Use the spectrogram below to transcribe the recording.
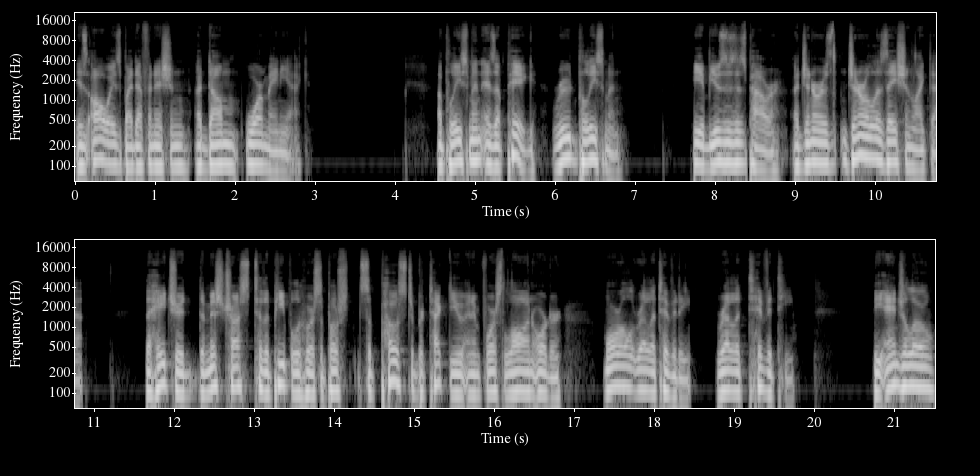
is always, by definition, a dumb war maniac. A policeman is a pig, rude policeman. He abuses his power, a general- generalization like that. The hatred, the mistrust to the people who are supposed, supposed to protect you and enforce law and order, moral relativity, relativity. The Angelo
